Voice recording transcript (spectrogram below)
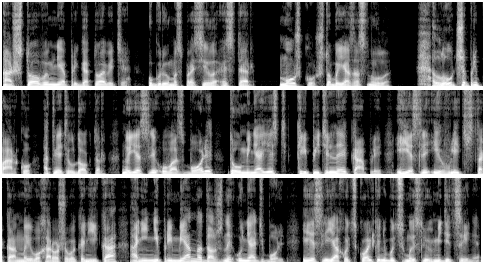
«А что вы мне приготовите?» — угрюмо спросила Эстер. «Мушку, чтобы я заснула. «Лучше припарку», — ответил доктор. «Но если у вас боли, то у меня есть крепительные капли, и если их влить в стакан моего хорошего коньяка, они непременно должны унять боль, если я хоть сколько-нибудь смыслю в медицине».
